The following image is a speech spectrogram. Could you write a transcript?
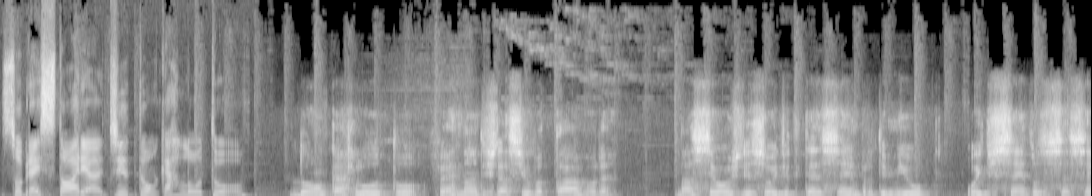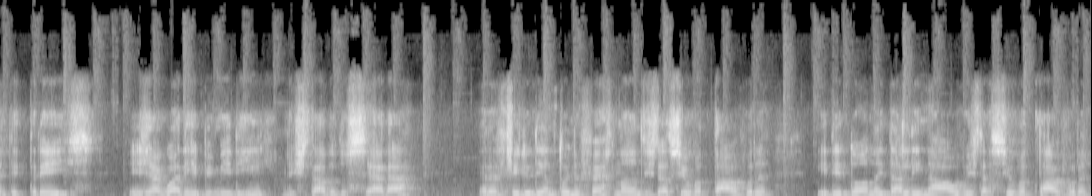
sobre a história de Dom Carloto. Dom Carloto Fernandes da Silva Távora nasceu aos 18 de dezembro de 1863 em Jaguaribe Mirim, no estado do Ceará. Era filho de Antônio Fernandes da Silva Távora e de Dona Idalina Alves da Silva Távora.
